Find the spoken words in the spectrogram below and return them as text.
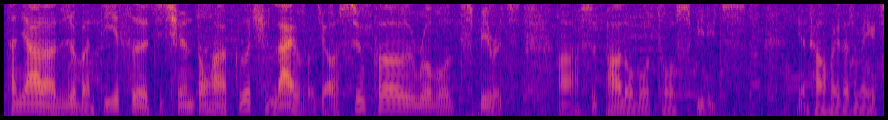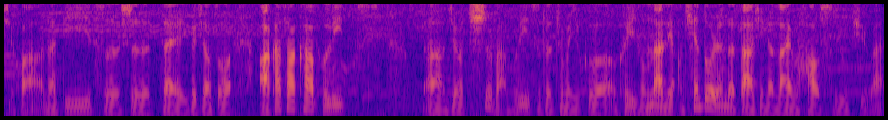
参加了日本第一次机器人动画歌曲 Live，叫 Super Robot Spirits。啊，Super Robot Spirits 演唱会的这么一个企划，那第一次是在一个叫做阿卡萨卡布利兹啊，叫翅膀布利兹的这么一个可以容纳两千多人的大型的 Live House 里举办。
